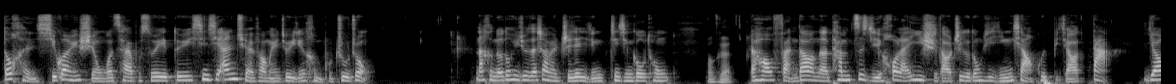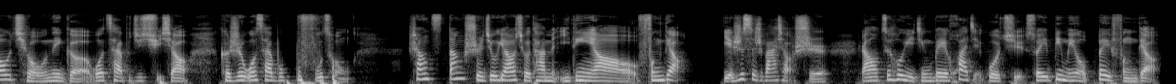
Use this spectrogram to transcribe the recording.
都很习惯于使用 WhatsApp，所以对于信息安全方面就已经很不注重。那很多东西就在上面直接已经进行沟通，OK，然后反倒呢，他们自己后来意识到这个东西影响会比较大，要求那个 WhatsApp 去取消，可是 WhatsApp 不服从，上次当时就要求他们一定要封掉，也是四十八小时，然后最后已经被化解过去，所以并没有被封掉。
